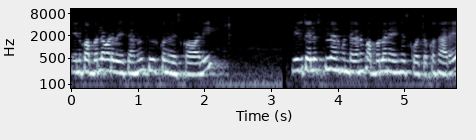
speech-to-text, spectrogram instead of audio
నేను కొబ్బరిలో కూడా వేసాను చూసుకొని వేసుకోవాలి. మీకు తెలుస్తుంది అనుకుంటే కనుక కొబ్బరిలోనే వేసేసుకోవచ్చు ఒక్కసారి.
